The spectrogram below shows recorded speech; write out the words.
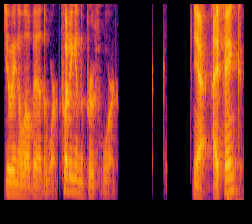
doing a little bit of the work, putting in the proof of work. Yeah, I think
